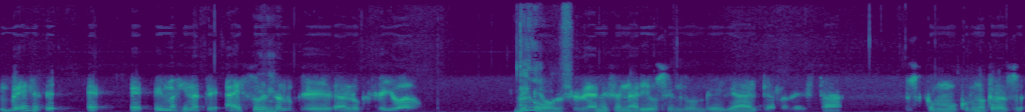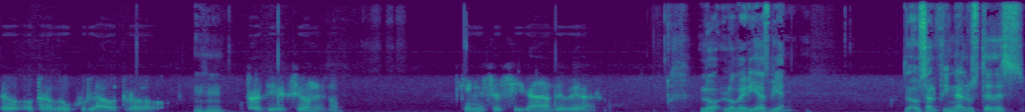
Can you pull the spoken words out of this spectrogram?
Ve, eh, eh, eh, imagínate, a eso es a lo que a lo que se ha llevado. Digo, ahora se vean escenarios en donde ya el PRD está pues, como con otras otra brújula, otro, otras direcciones, ¿no? ¿Qué necesidad de veras? ¿Lo, ¿Lo verías bien? O sea, al final ustedes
